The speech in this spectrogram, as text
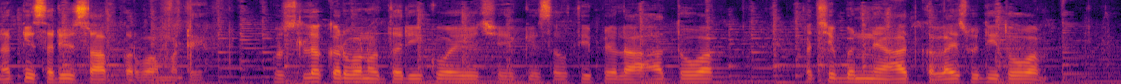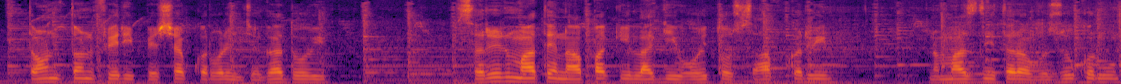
નક્કી શરીર સાફ કરવા માટે. ગુસ્લ કરવાનો તરીકો એ છે કે સૌથી પહેલાં હાથ ધોવા, પછી બંને હાથ કલાઈ સુધી ધોવા. ત્રણ ત્રણ ફેરી પેશાબ કરવાની જગા ધોવી, શરીર માથે નાપાકી લાગી હોય તો સાફ કરવી, નમાઝની તરફ વઝૂ કરવું,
